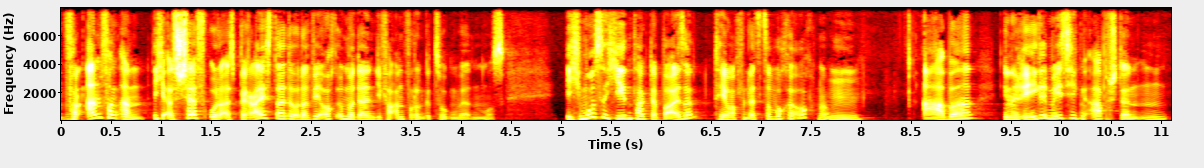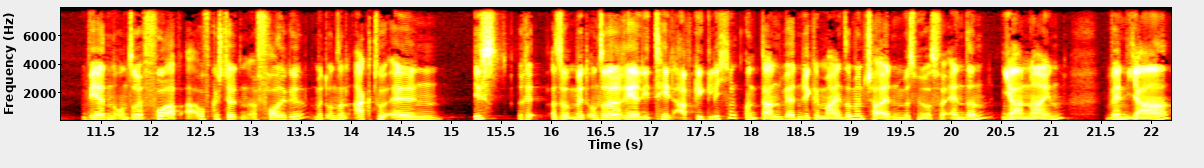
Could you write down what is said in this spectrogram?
von Anfang an, ich als Chef oder als Bereichsleiter oder wer auch immer, der in die Verantwortung gezogen werden muss. Ich muss nicht jeden Tag dabei sein, Thema von letzter Woche auch, ne? aber in regelmäßigen Abständen werden unsere vorab aufgestellten Erfolge mit unseren aktuellen ist, also mit unserer Realität abgeglichen und dann werden wir gemeinsam entscheiden, müssen wir was verändern? Ja, nein. Wenn ja,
